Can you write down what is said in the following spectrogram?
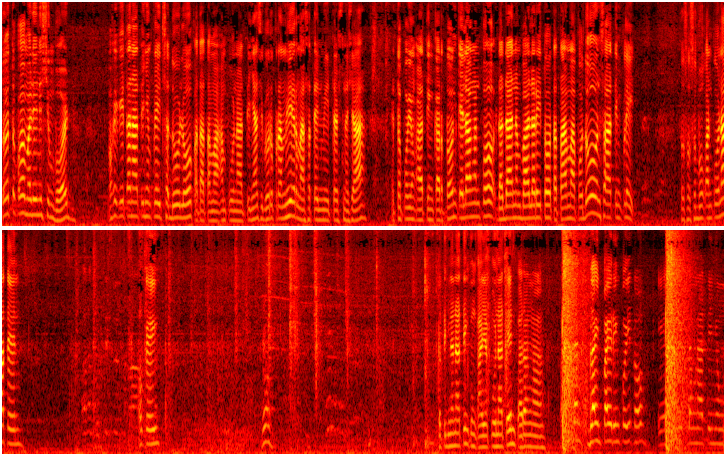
So ito po, malinis yung board. Makikita natin yung plate sa dulo, patatamaan po natin yan. Siguro from here, masa 10 meters na siya. Ito po yung ating karton. Kailangan po, dadaan ng bala rito, tatama po doon sa ating plate. So susubukan po natin. Okay. Bro. So tignan natin kung kaya po natin. Parang parang blind firing po ito. I-estimate lang natin yung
